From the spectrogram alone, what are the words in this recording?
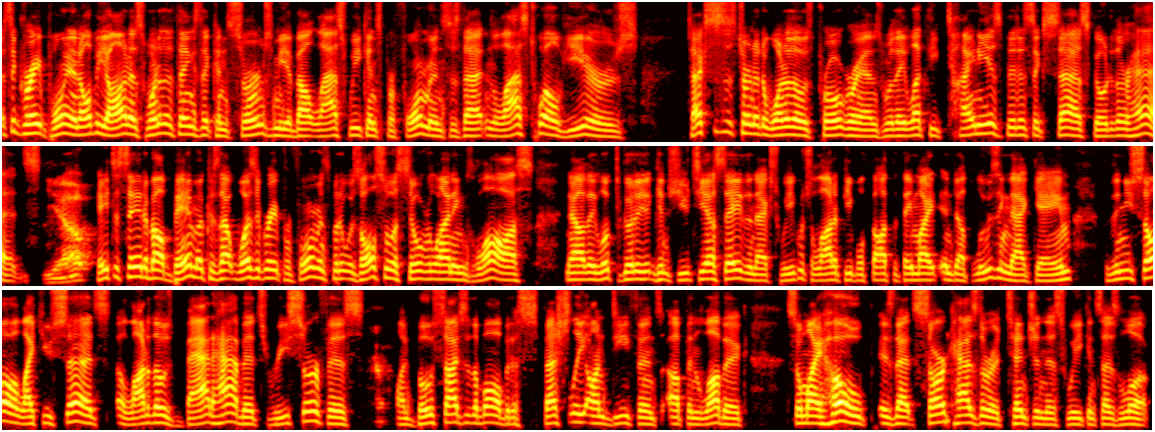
That's a great point. And I'll be honest, one of the things that concerns me about last weekend's performance is that in the last 12 years, Texas has turned into one of those programs where they let the tiniest bit of success go to their heads. Yep. Hate to say it about Bama because that was a great performance, but it was also a silver linings loss. Now they looked good against UTSA the next week, which a lot of people thought that they might end up losing that game. But then you saw, like you said, a lot of those bad habits resurface on both sides of the ball, but especially on defense up in Lubbock. So my hope is that Sark has their attention this week and says, look,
